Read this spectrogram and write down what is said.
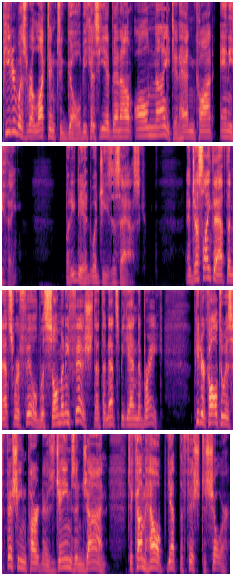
Peter was reluctant to go because he had been out all night and hadn't caught anything. But he did what Jesus asked. And just like that, the nets were filled with so many fish that the nets began to break. Peter called to his fishing partners, James and John, to come help get the fish to shore.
